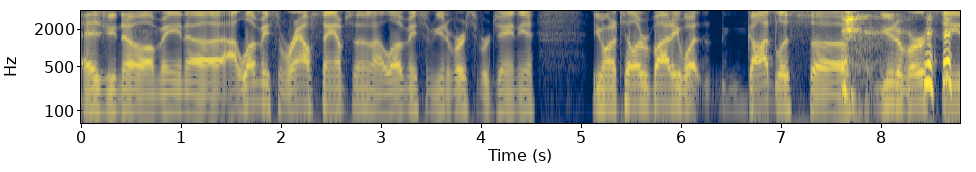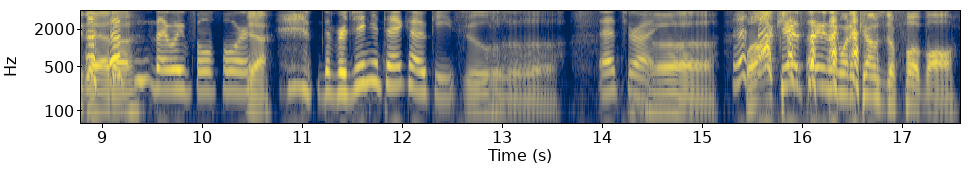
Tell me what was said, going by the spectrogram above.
as you know, I mean, uh, I love me some Ralph Sampson. I love me some University of Virginia. You want to tell everybody what godless uh, university that? Uh, that we pull for. yeah. The Virginia Tech Hokies. Ugh. That's right. Ugh. well, I can't say anything when it comes to football.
